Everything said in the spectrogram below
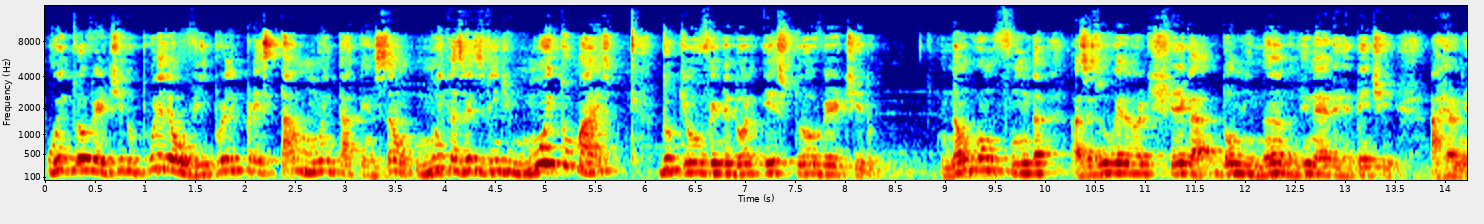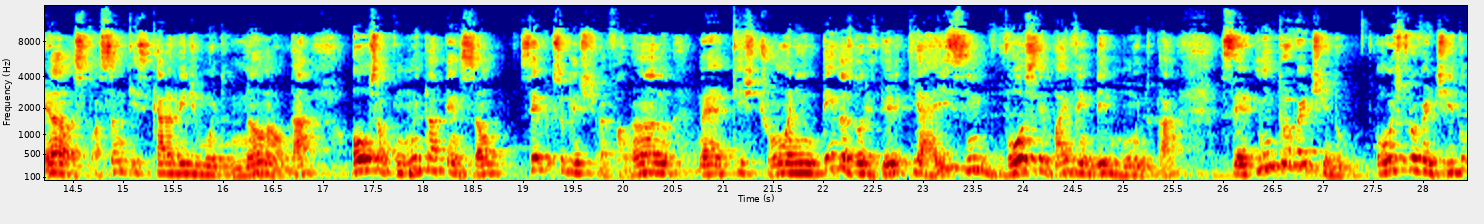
O introvertido, por ele ouvir, por ele prestar muita atenção, muitas vezes vende muito mais do que o vendedor extrovertido. Não confunda, às vezes um vendedor que chega dominando ali, né, de repente a reunião, a situação, que esse cara vende muito. Não, não, tá? Ouça com muita atenção sempre que seu cliente estiver falando, né? Questione, entenda as dores dele, que aí sim você vai vender muito, tá? Ser introvertido ou extrovertido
